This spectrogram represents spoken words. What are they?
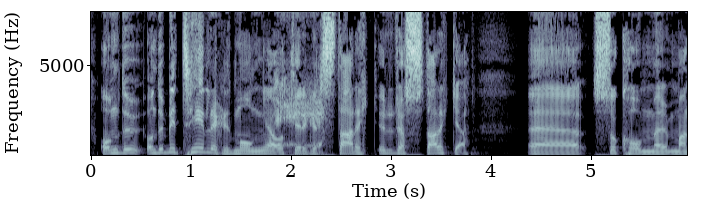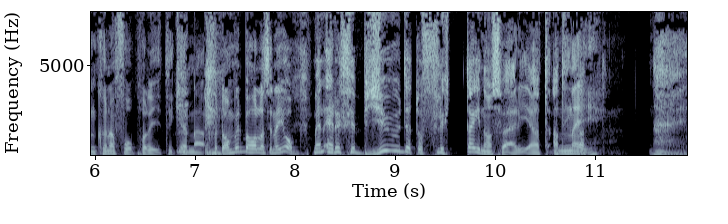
om du, om du blir tillräckligt många och tillräckligt stark, röststarka, eh, så kommer man kunna få politikerna, för de vill behålla sina jobb. Men är det förbjudet att flytta inom Sverige? Att, att, Nej. Att, nej.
